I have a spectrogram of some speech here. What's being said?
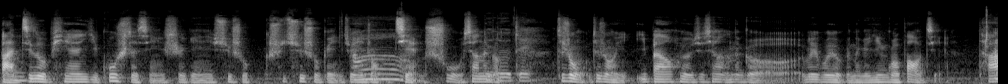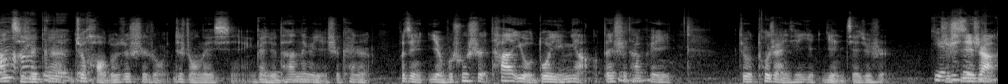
把纪录片以故事的形式给你叙述叙叙述给你，就一种哦简述，像那个对对对。这种这种一般会有，就像那个微博有个那个英国报姐，她啊其实干、啊对对对。就好多就是这种这种类型，感觉她那个也是看着不仅也不说是她有多营养，但是她可以就拓展一些眼眼界，就是。也就是世界上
